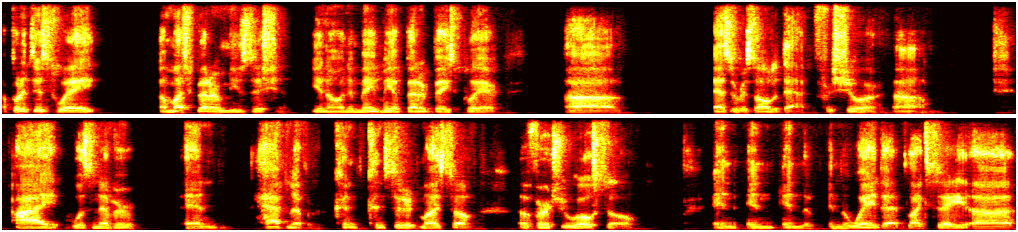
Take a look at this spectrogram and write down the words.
I put it this way, a much better musician, you know, and it made me a better bass player. Uh, as a result of that, for sure. Um, I was never and have never con- considered myself a virtuoso in in in the in the way that, like, say, uh,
